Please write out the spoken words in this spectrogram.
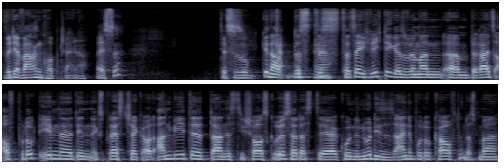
wird der Warenkorb kleiner, weißt du? Das ist so. Genau, das, das ja. ist tatsächlich richtig. Also wenn man ähm, bereits auf Produktebene den Express-Checkout anbietet, dann ist die Chance größer, dass der Kunde nur dieses eine Produkt kauft und dass man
